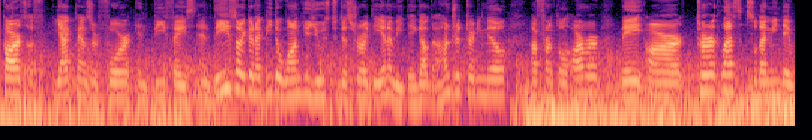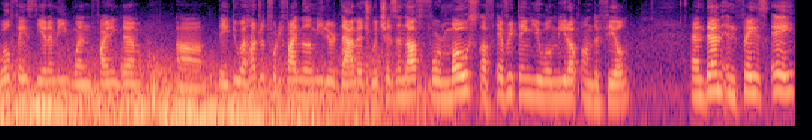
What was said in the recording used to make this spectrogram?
cards of Jagdpanzer IV in B phase, and these are gonna be the one you use to destroy the enemy. They got 130 mil of frontal armor. They are turretless, so that means they will face the enemy when fighting them. Um, they do 145 millimeter damage, which is enough for most of everything you will meet up on the field. And then in phase A,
